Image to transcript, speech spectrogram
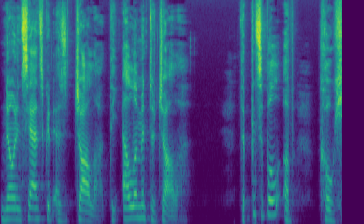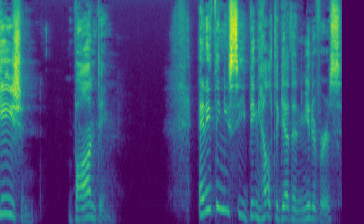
known in Sanskrit as jala, the element of jala, the principle of cohesion, bonding. Anything you see being held together in the universe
